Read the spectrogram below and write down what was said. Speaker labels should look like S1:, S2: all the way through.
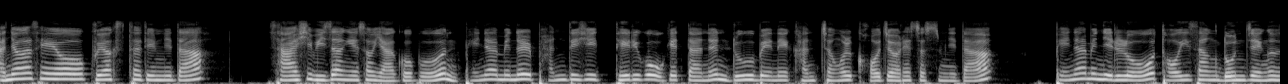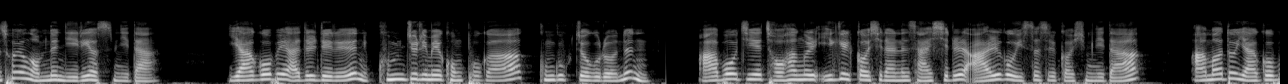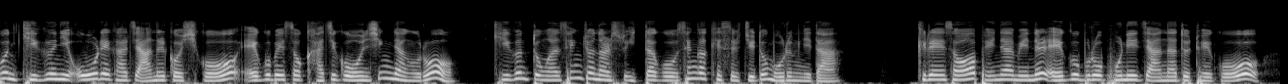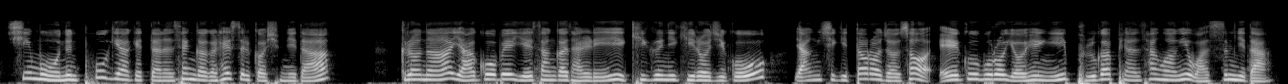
S1: 안녕하세요. 구약스타디입니다. 42장에서 야곱은 베냐민을 반드시 데리고 오겠다는 루벤의 간청을 거절했었습니다. 베냐민 일로 더 이상 논쟁은 소용없는 일이었습니다. 야곱의 아들들은 굶주림의 공포가 궁극적으로는 아버지의 저항을 이길 것이라는 사실을 알고 있었을 것입니다. 아마도 야곱은 기근이 오래 가지 않을 것이고 애굽에서 가지고 온 식량으로 기근 동안 생존할 수 있다고 생각했을지도 모릅니다. 그래서 베냐민을 애굽으로 보내지 않아도 되고 시므온은 포기하겠다는 생각을 했을 것입니다. 그러나 야곱의 예상과 달리 기근이 길어지고 양식이 떨어져서 애굽으로 여행이 불가피한 상황이 왔습니다.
